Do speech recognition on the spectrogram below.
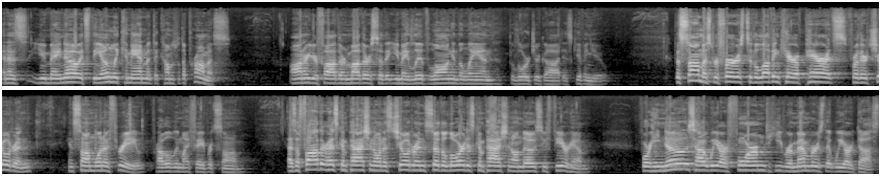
And as you may know, it's the only commandment that comes with a promise. Honor your father and mother so that you may live long in the land the Lord your God is giving you. The psalmist refers to the loving care of parents for their children in Psalm 103, probably my favorite psalm. As a father has compassion on his children, so the Lord has compassion on those who fear him. For he knows how we are formed, he remembers that we are dust.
